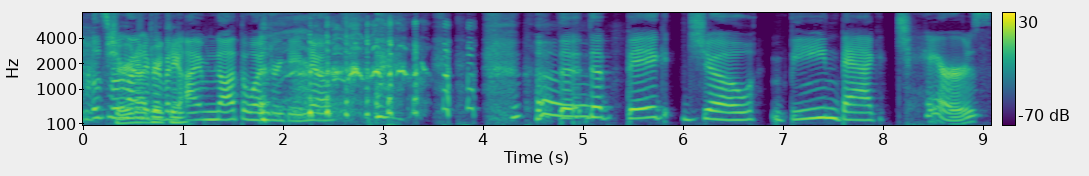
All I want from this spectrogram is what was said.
Let's Sure remind everybody, drinking? I'm not the one drinking. No, the the Big Joe bean bag chairs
